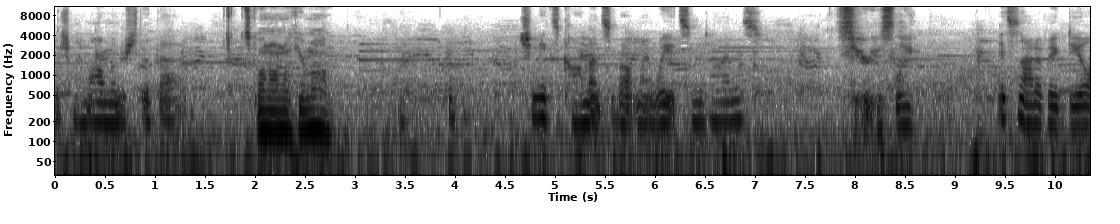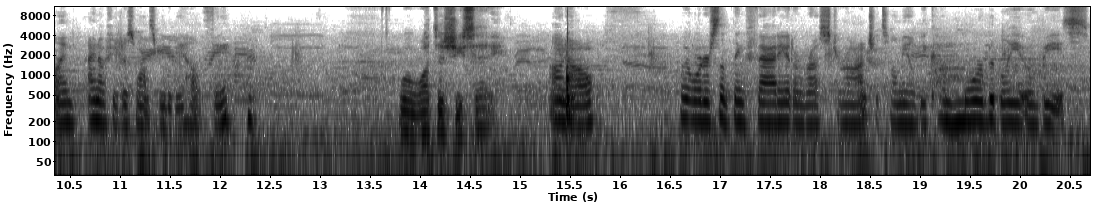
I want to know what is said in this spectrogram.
Wish my mom understood that. What's going on with your mom? She makes comments about my weight sometimes. Seriously? It's not a big deal. I, I know she just wants me to be healthy. Well, what does she say? Oh, you know, if I order something fatty at a restaurant, she'll tell me I'll become morbidly obese.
